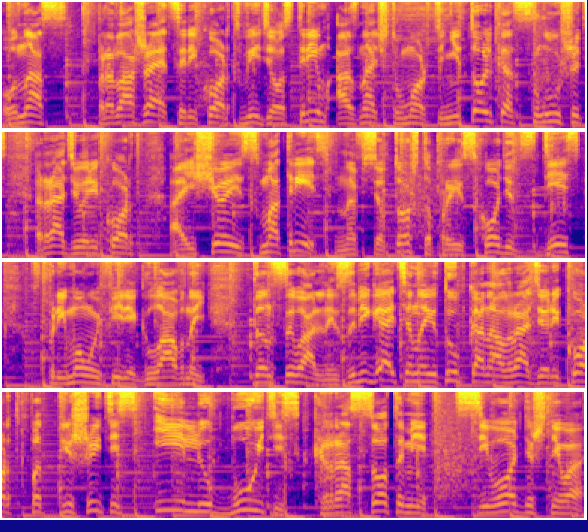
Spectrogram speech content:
у нас продолжается рекорд видеострим, а значит, вы можете не только слушать радио рекорд, а еще и смотреть на все то, что происходит здесь в прямом эфире главной танцевальной. Забегайте на YouTube канал Радио Рекорд, подпишитесь и любуйтесь красотами сегодняшнего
